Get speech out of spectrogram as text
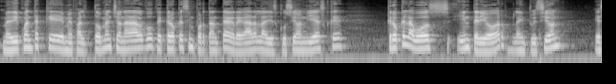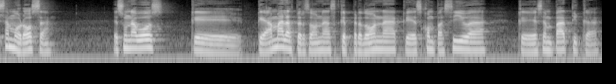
me di cuenta que me faltó mencionar algo que creo que es importante agregar a la discusión y es que creo que la voz interior, la intuición, es amorosa. Es una voz que, que ama a las personas, que perdona, que es compasiva, que es empática.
